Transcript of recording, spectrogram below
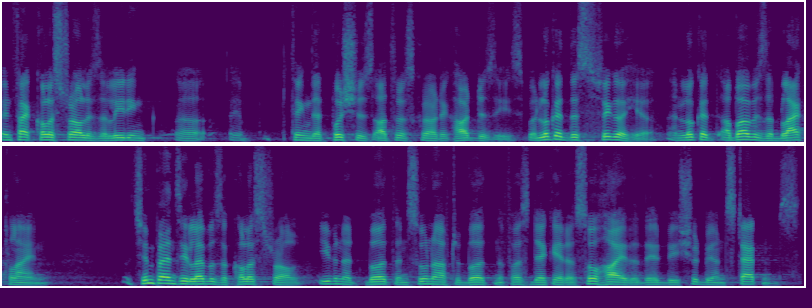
In fact, cholesterol is the leading uh, thing that pushes atherosclerotic heart disease. But look at this figure here, and look at above is the black line. Chimpanzee levels of cholesterol, even at birth and soon after birth in the first decade, are so high that they be, should be on statins.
